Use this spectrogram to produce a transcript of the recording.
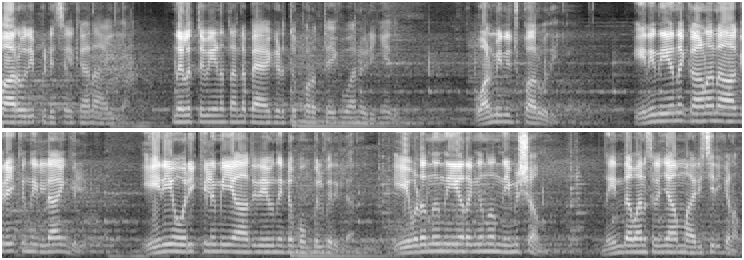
പാർവതി പിടിച്ചേൽക്കാനായില്ല. നിലത്ത് വീണ തന്റെ ബാഗ് എടുത്ത് പുറത്തേക്ക് പോകാൻ ഒരുങ്ങിയതും. വൺ മിനിറ്റ് പാർവതി. ഇനി നീ എന്നെ കാണാൻ ആഗ്രഹിക്കുന്നില്ല എങ്കിൽ ഇനി ഒരിക്കലും ഈ ആദിദേവ് നിന്റെ മുമ്പിൽ വരില്ല. ഇവിടെ നിന്ന് നീ ഇറങ്ങുന്ന നിമിഷം നിന്റെ മനസ്സിൽ ഞാൻ മരിച്ചിരിക്കണം.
